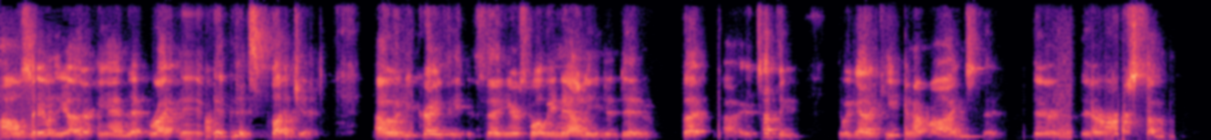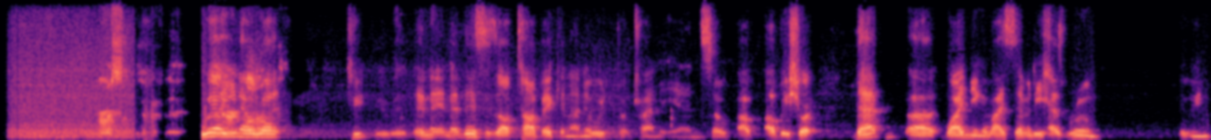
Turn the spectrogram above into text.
I'll say on the other hand, that right now in this budget, I would be crazy to say, here's what we now need to do. But uh, it's something we got to keep in our minds that there, there are some, there are some benefits. Well, you know what? To- And, and this is off topic and I know we're trying to end, so I'll, I'll be short. That uh, widening of I-70 has room. I mean,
